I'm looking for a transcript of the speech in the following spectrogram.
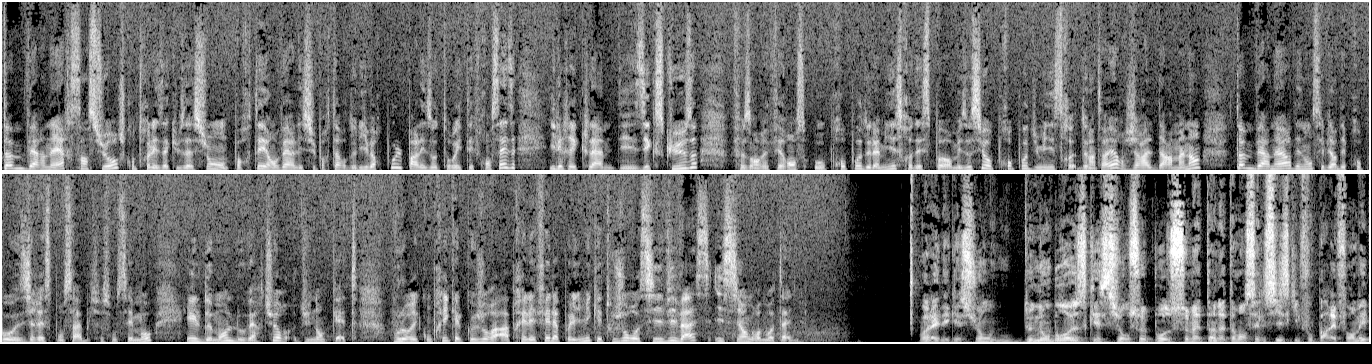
Tom Werner s'insurge contre les accusations portées envers les supporters de Liverpool par les autorités françaises. Il réclame des excuses, faisant référence aux propos de la ministre des Sports, mais aussi aux propos du ministre de l'Intérieur, Gérald Darmanin. Tom Werner dénonce bien des propos irresponsables, ce sont ses mots, et il demande l'ouverture d'une enquête. Vous l'aurez compris, quelques jours après les faits, la polémique est toujours aussi vivace ici en Grande-Bretagne. Voilà, des questions, de nombreuses questions se posent ce matin, notamment celle-ci. Est-ce qu'il ne faut pas réformer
